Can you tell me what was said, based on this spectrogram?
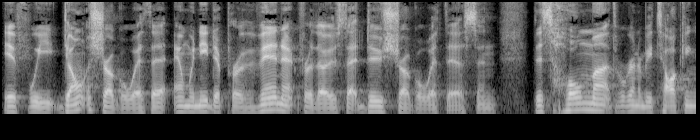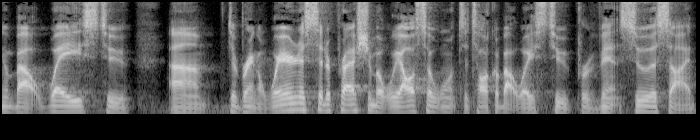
if we don't struggle with it and we need to prevent it for those that do struggle with this. And this whole month, we're going to be talking about ways to, um, to bring awareness to depression, but we also want to talk about ways to prevent suicide.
